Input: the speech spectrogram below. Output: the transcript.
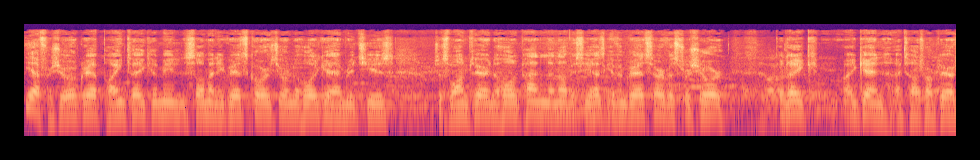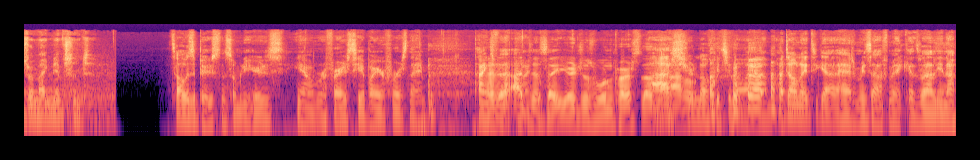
Yeah, for sure, great point. Like I mean, so many great scores during the whole game. Richie is just one player in the whole panel, and obviously has given great service for sure. But like again, I thought our players were magnificent. It's always a boost when somebody hears, you know, refers to you by your first name. Thanks I'd. I'd just say you're just one person on the Ah, panel. sure, look at you know I am. I don't like to get ahead of myself, Mick, as well, you know. Uh,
